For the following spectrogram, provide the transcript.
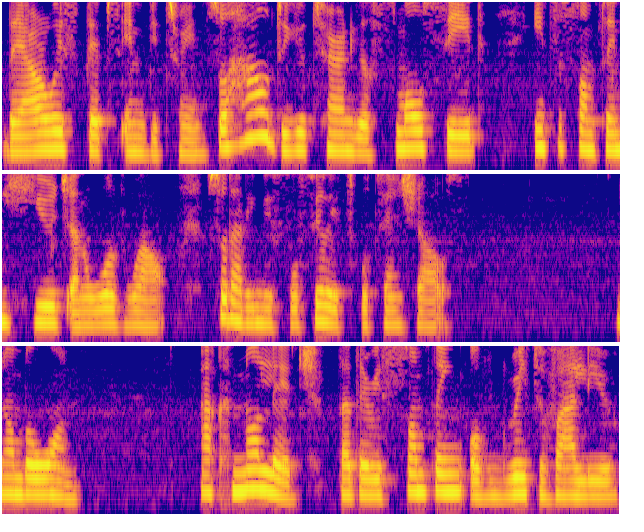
There are always steps in between. So, how do you turn your small seed into something huge and worthwhile so that it may fulfill its potentials? Number one, acknowledge that there is something of great value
